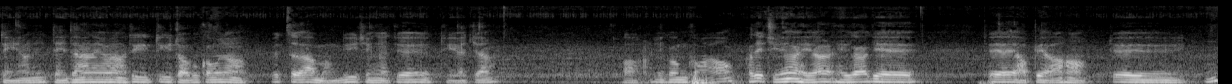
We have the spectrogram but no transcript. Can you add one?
电安尼，电安尼嘛，对对大部讲喏，要做阿梦，你先啊这提来遮。哦，你讲看哦，啊你尽量下下下这这后壁吼，这嗯。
